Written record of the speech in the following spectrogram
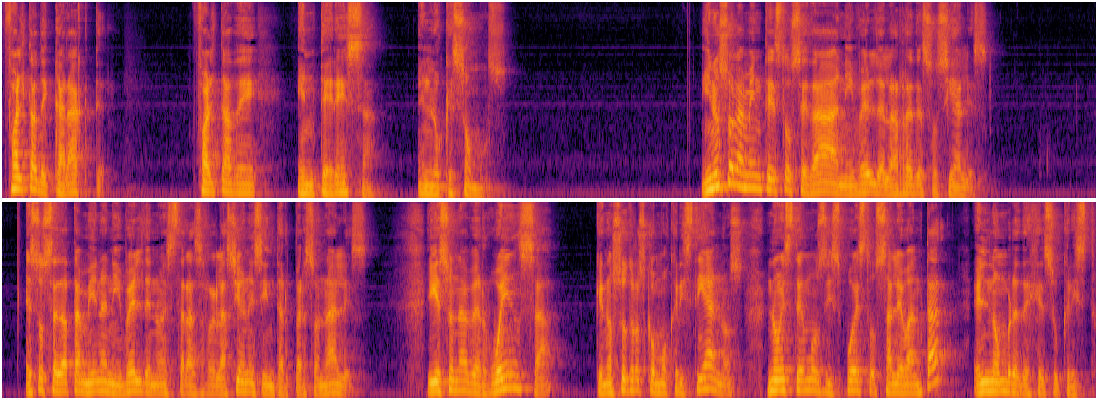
Falta de carácter, falta de entereza en lo que somos. Y no solamente esto se da a nivel de las redes sociales, esto se da también a nivel de nuestras relaciones interpersonales. Y es una vergüenza que nosotros como cristianos no estemos dispuestos a levantar el nombre de Jesucristo.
